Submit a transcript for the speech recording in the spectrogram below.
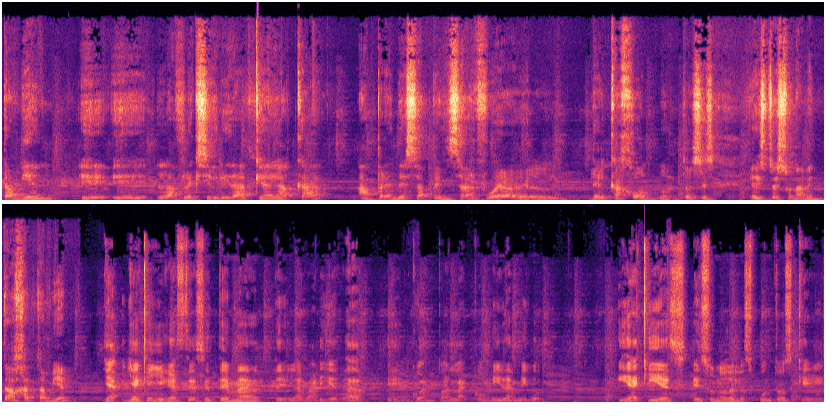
también eh, eh, la flexibilidad que hay acá aprendes a pensar fuera del, cajón. Entonces, esto es una ventaja también. Ya, ya que llegaste a ese tema de la variedad en cuanto a la comida, amigo, y aquí es, es uno de los puntos que,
